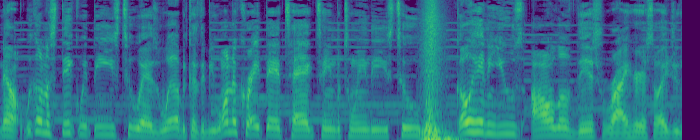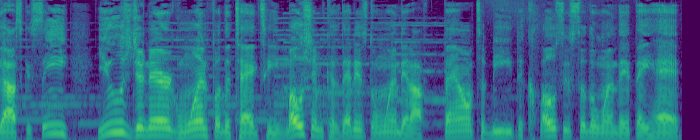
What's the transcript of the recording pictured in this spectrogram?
Now, we're going to stick with these two as well because if you want to create that tag team between these two, go ahead and use all of this right here. So as you guys can see, use generic one for the tag team motion because that is the one that I found to be the closest to the one that they had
